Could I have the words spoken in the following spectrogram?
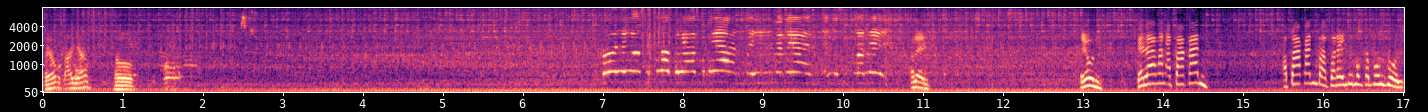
Ayaw, kaya. Oo. Oh. Alin? Ayun. Kailangan apakan. Apakan ba para hindi magkabulbol?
